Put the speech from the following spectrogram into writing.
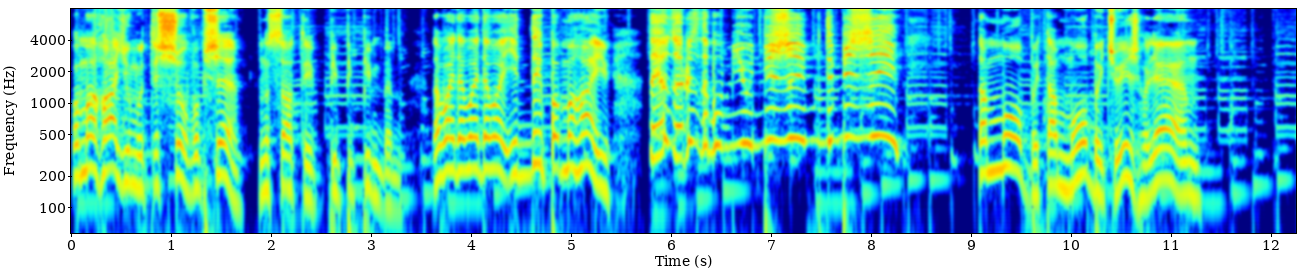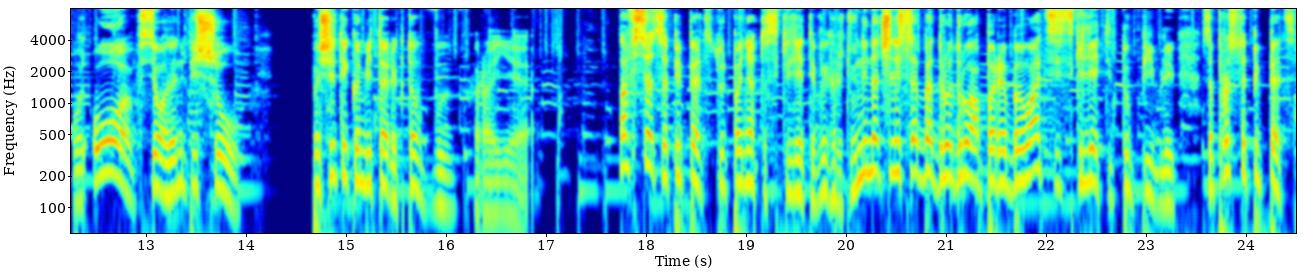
Помагай йому, ти що, вообще? Носатий пі-пі-пімбем. Давай, давай, давай, іди, помагай. Та я зараз тебе б'ють, біжи, ти біжи. Там моби, там моби, чуєш, голем. О, о все, один пішов. Пишіть коментарі, хто виграє. Та все, це піпець, тут понятно скелети виграють. Вони почали себе друг друга перебивати, ці скелети тупі, блін. Це просто піпець.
